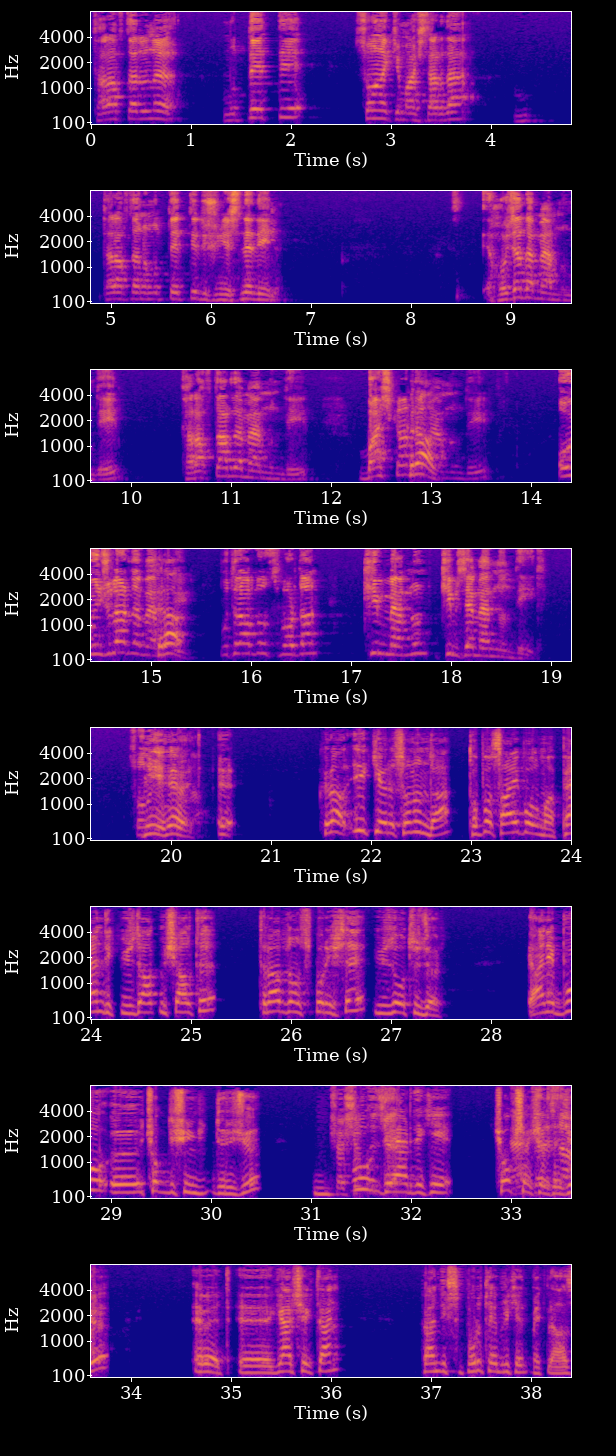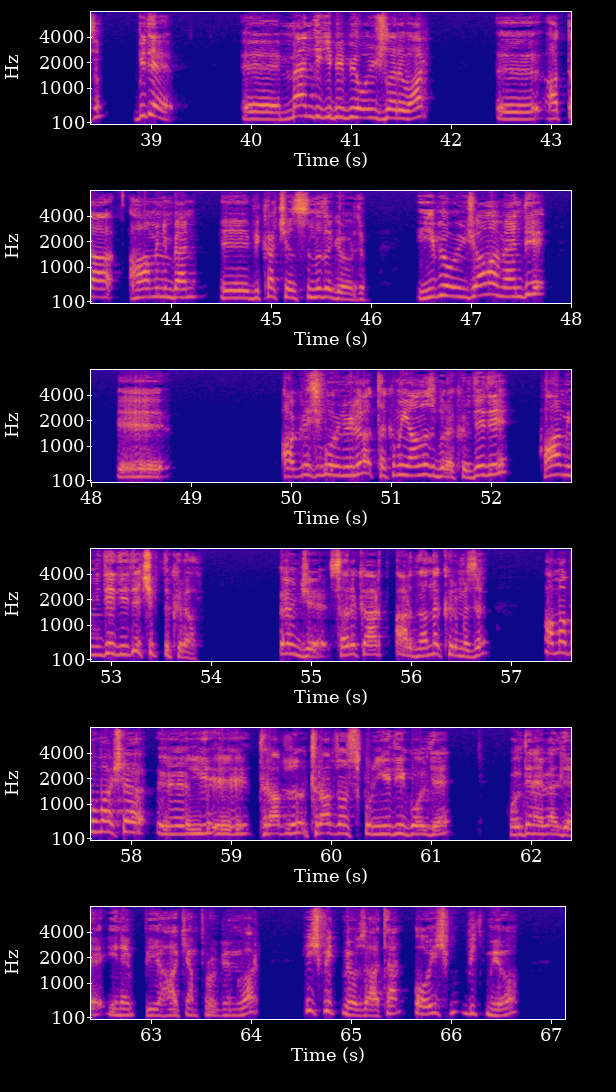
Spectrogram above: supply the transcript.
Taraftarını mutlu etti. Sonraki maçlarda taraftarını mutlu ettiği düşüncesinde değilim. E, Hoca da memnun değil. Taraftar da memnun değil. Başkan Kral. da memnun değil. Oyuncular da memnun Kral. değil. Bu Trabzonspor'dan kim memnun? Kimse memnun değil. Sonuç Değil evet. evet. Kral ilk yarı sonunda topa sahip olma Pendik %66, Trabzonspor ise %34. Yani bu e, çok düşündürücü. Bu değerdeki çok Enteresan. şaşırtıcı. Evet, e, gerçekten Pendik Spor'u tebrik etmek lazım. Bir de e, Mendy gibi bir oyuncuları var. E, hatta Hami'nin ben e, birkaç yazısında da gördüm. İyi bir oyuncu ama Mendy e, agresif oyunuyla takımı yalnız bırakır dedi. Hami'nin dediği de çıktı kral. Önce sarı kart ardından da kırmızı. Ama bu maçta e, e, Trabzon, Trabzonspor'un yediği golde golden evvel de yine bir hakem problemi var. Hiç bitmiyor zaten. O hiç bitmiyor.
